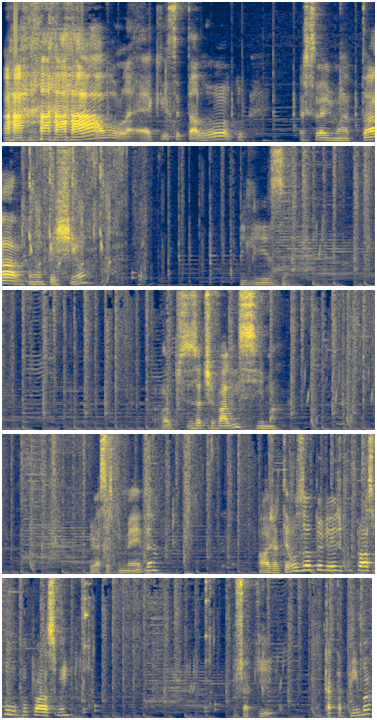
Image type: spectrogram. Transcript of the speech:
Ah, moleque, você tá louco. Acho que você vai me matar com um peixinho. Beleza. Agora eu preciso ativar ali em cima. Vou pegar essas pimentas. Ó, já temos o upgrade pro próximo, pro próximo, hein? Puxa aqui. Catapimba.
